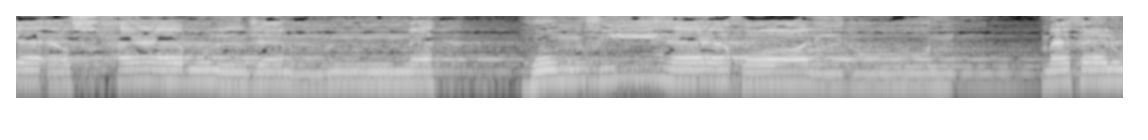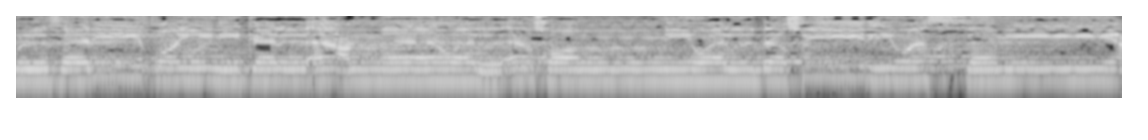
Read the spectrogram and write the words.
أصحاب الجنة هم فيها خالدون. مثل الفريقين كالأعمى والأصم والبصير والسميع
